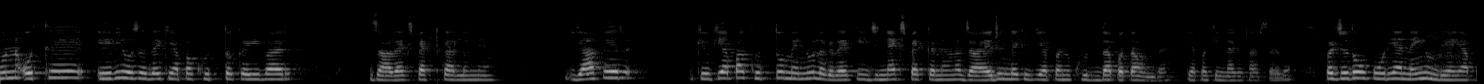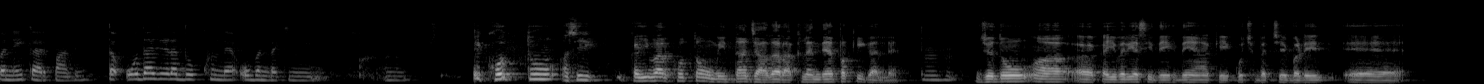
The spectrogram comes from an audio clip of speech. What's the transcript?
ਹੁਣ ਉੱਥੇ ਇਹ ਵੀ ਹੋ ਸਕਦਾ ਹੈ ਕਿ ਆਪਾਂ ਖੁਦ ਤੋਂ ਕਈ ਵਾਰ ਜ਼ਿਆਦਾ ਐਕਸਪੈਕਟ ਕਰ ਲੈਂਦੇ ਆ ਜਾਂ ਫਿਰ ਕਿਉਂਕਿ ਆਪਾਂ ਖੁਦ ਤੋਂ ਮੈਨੂੰ ਲੱਗਦਾ ਹੈ ਕਿ ਜਿੰਨਾ ਐਕਸਪੈਕਟ ਕਰਨਾ ਉਹਨਾਂ ਜਾਇਜ਼ ਹੁੰਦਾ ਕਿਉਂਕਿ ਆਪਾਂ ਨੂੰ ਖੁਦ ਦਾ ਪਤਾ ਹੁੰਦਾ ਹੈ ਕਿ ਆਪਾਂ ਕਿੰਨਾ ਕੁ ਕਰ ਸਕਦੇ ਹਾਂ। ਪਰ ਜਦੋਂ ਉਹ ਪੂਰੀਆਂ ਨਹੀਂ ਹੁੰਦੀਆਂ ਜਾਂ ਆਪਾਂ ਨਹੀਂ ਕਰ ਪਾਉਂਦੇ ਤਾਂ ਉਹਦਾ ਜਿਹੜਾ ਦੁੱਖ ਹੁੰਦਾ ਉਹ ਬੰਦਾ ਕਿਵੇਂ ਇਹ ਖੁਦ ਤੋਂ ਅਸੀਂ ਕਈ ਵਾਰ ਖੁਦ ਤੋਂ ਉਮੀਦਾਂ ਜ਼ਿਆਦਾ ਰੱਖ ਲੈਂਦੇ ਆ ਪੱਕੀ ਗੱਲ ਹੈ। ਜਦੋਂ ਕਈ ਵਾਰੀ ਅਸੀਂ ਦੇਖਦੇ ਹਾਂ ਕਿ ਕੁਝ ਬੱਚੇ ਬੜੇ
